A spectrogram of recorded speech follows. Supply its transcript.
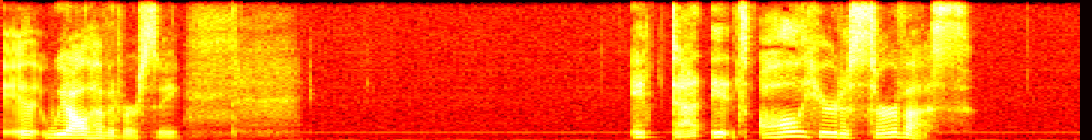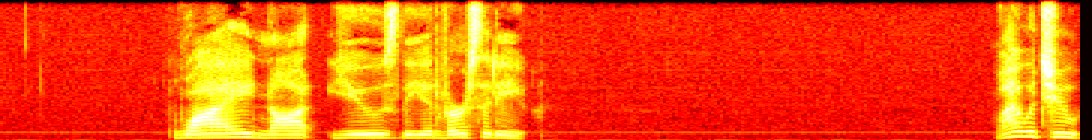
it, we all have adversity. It does, it's all here to serve us. Why not use the adversity? Why would you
